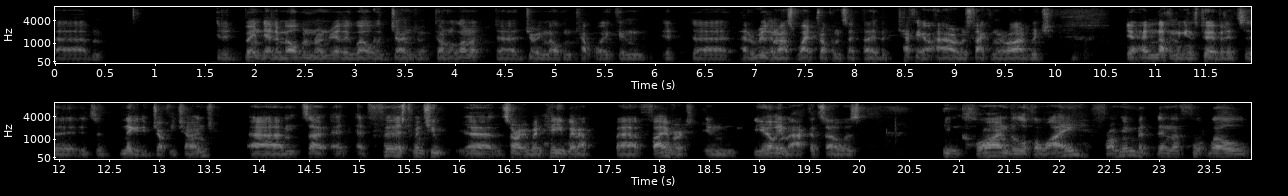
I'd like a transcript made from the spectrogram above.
uh, um, it had been down to Melbourne, run really well with James McDonald on it uh, during Melbourne Cup week, and it uh, had a really nice weight drop on Saturday. But Kathy O'Hara was taking the ride, which yeah, and nothing against her, but it's a it's a negative jockey change. Um, so at, at, first, when she uh, sorry, when he went up uh, favourite in the early markets, I was inclined to look away from him. But then I thought, well,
